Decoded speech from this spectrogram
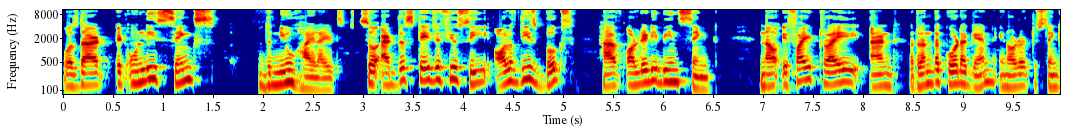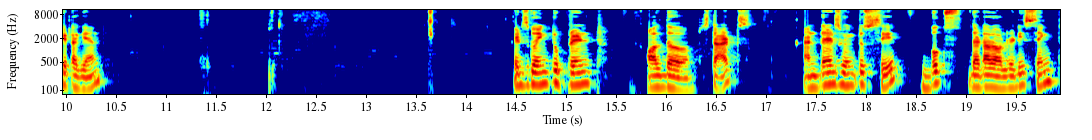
was that it only syncs the new highlights. So at this stage if you see all of these books have already been synced now if i try and run the code again in order to sync it again it's going to print all the stats and then it's going to say books that are already synced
